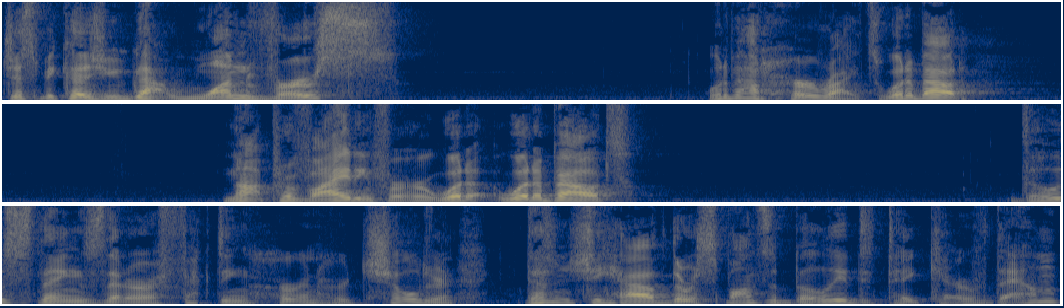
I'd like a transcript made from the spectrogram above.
just because you got one verse? What about her rights? What about not providing for her? What, what about those things that are affecting her and her children? Doesn't she have the responsibility to take care of them?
